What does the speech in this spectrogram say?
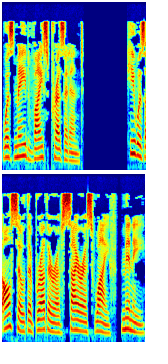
was made vice president. He was also the brother of Cyrus' wife, Minnie.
